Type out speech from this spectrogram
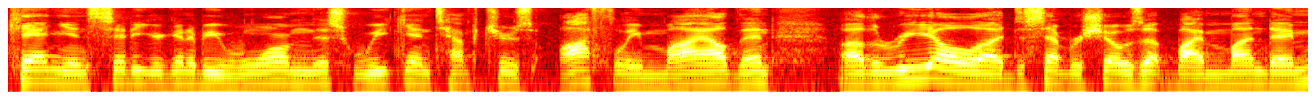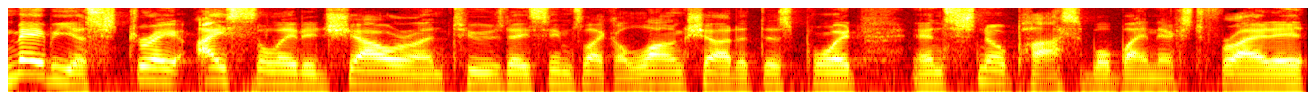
Cañon City, you're going to be warm this weekend. Temperatures awfully mild. Then uh, the real uh, December shows up by Monday. Maybe a stray isolated shower on Tuesday. Seems like a long shot at this point, and snow possible by next Friday.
